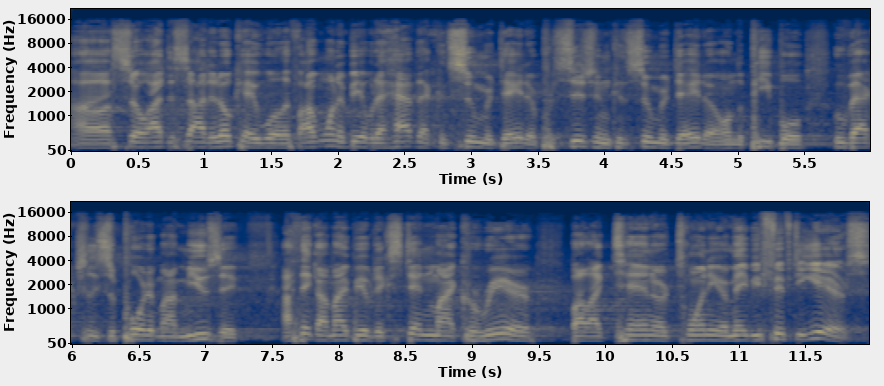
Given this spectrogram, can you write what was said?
Uh, so I decided, okay, well, if I want to be able to have that consumer data, precision consumer data on the people who've actually supported my music, I think I might be able to extend my career by like 10 or 20 or maybe 50 years.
